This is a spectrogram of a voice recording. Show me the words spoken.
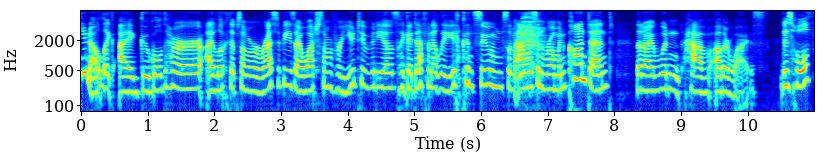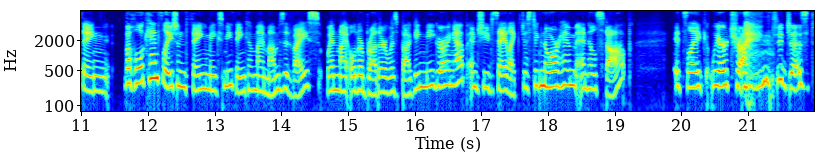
you know, like I Googled her, I looked up some of her recipes, I watched some of her YouTube videos. Like I definitely consumed some Alison Roman content that I wouldn't have otherwise. This whole thing, the whole cancellation thing makes me think of my mom's advice when my older brother was bugging me growing up, and she'd say, like, just ignore him and he'll stop. It's like we are trying to just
